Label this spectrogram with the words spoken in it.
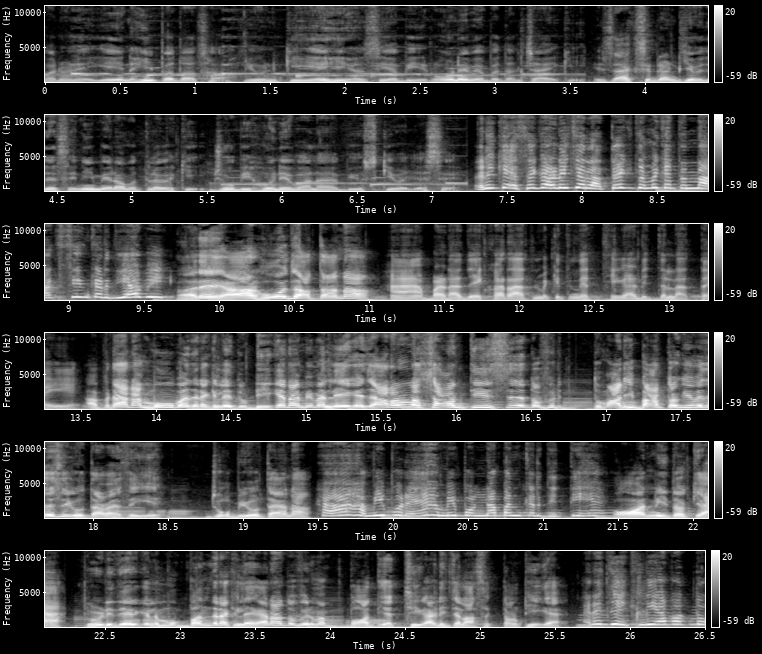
पर उन्हें ये नहीं पता था कि उनकी यही हँसी अभी रोने में बदल जाएगी। इस एक्सीडेंट की वजह से नहीं मेरा मतलब है कि जो भी होने वाला है अभी उसकी वजह से। अरे कैसे गाड़ी चलाते हैं? एकदम खतरनाक सीन कर दिया अभी। अरे यार हो जाता ना। हाँ बड़ा देखो रात में कितनी अच्छी गाड़ी चलाता है ये। अपना ना मुँह बंद रख ले तू ठीक है ना? अभी मैं लेके जा रहा हूँ ना शांति से तो फिर तुम्हारी बातों की वजह से ही होता है वैसे ये। जो भी होता है ना। हाँ हम ही बुरे हैं हम बोलना बंद कर देती है। और नहीं तो क्या थोड़ी देर के लिए मुँह बंद रख लेगा ना तो फिर मैं बहुत ही अच्छी गाड़ी चला सकता हूँ ठीक है? अरे देख लिया वो तो।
